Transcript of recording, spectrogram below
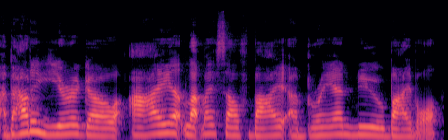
about a year ago, I let myself buy a brand new Bible.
